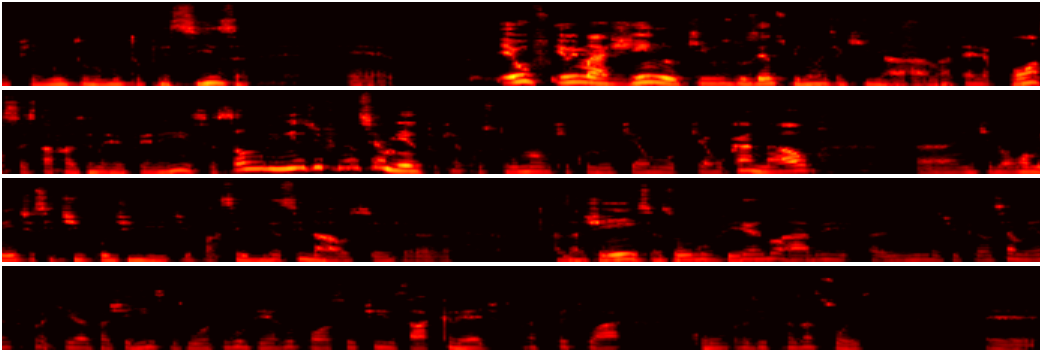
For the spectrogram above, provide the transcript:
enfim, muito, muito precisa. É, eu, eu imagino que os 200 bilhões aqui a matéria possa estar fazendo referência são linhas de financiamento que acostumam, que, que, é, o, que é o canal uh, em que normalmente esse tipo de, de parceria se dá, ou seja, as agências, um governo abre uh, linhas de financiamento para que as agências, o outro governo, possa utilizar créditos para efetuar compras e transações. É,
